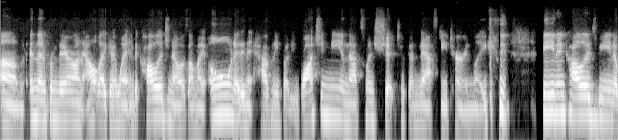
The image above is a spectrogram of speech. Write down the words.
Um, and then from there on out, like I went into college and I was on my own. I didn't have anybody watching me. And that's when shit took a nasty turn. Like being in college, being a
